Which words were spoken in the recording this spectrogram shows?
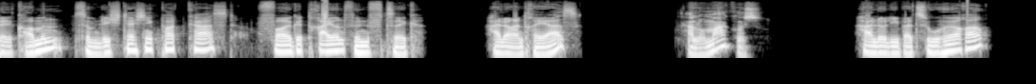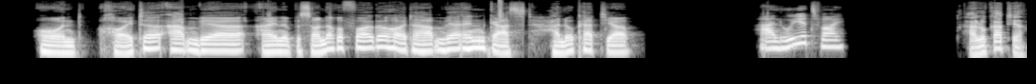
Willkommen zum Lichttechnik-Podcast, Folge 53. Hallo Andreas. Hallo Markus. Hallo lieber Zuhörer. Und heute haben wir eine besondere Folge. Heute haben wir einen Gast. Hallo Katja. Hallo ihr zwei. Hallo Katja.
